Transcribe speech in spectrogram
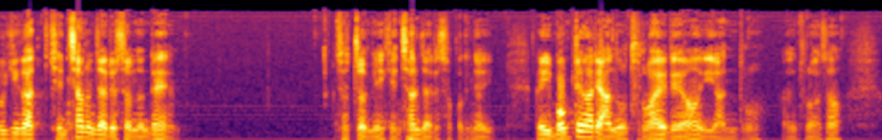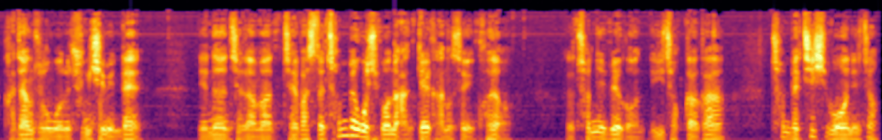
여기가 괜찮은 자리였었는데, 저점이 괜찮은 자리였었거든요. 그러니까 이 몸뚱아리 안으로 들어와야 돼요. 이 안으로. 안으로 들어와서. 가장 좋은 거는 중심인데, 얘는 제가 아마, 제가 봤을 땐 1150원은 안깰 가능성이 커요. 그래서 1200원. 이 저가가 1175원이죠.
